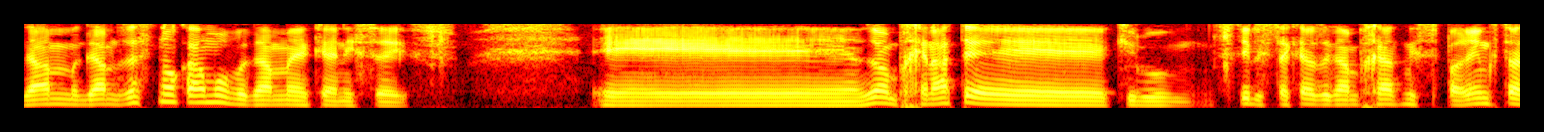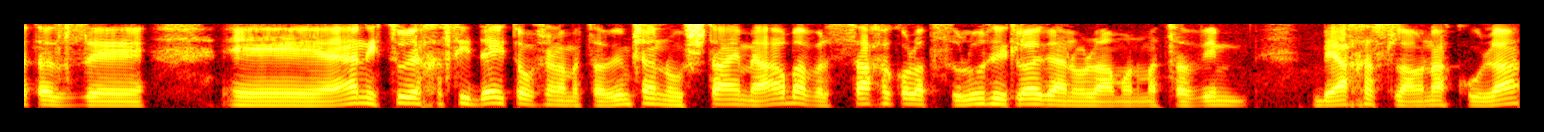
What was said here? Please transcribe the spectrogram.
גם גם זסנו כאמור וגם קני סייף. אה, זהו, מבחינת, אה, כאילו, ניסיתי להסתכל על זה גם מבחינת מספרים קצת, אז אה, היה ניצול יחסי די טוב של המצבים שלנו, 2 מ-4, אבל סך הכל אבסולוטית לא הגענו להמון מצבים ביחס לעונה כולה.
